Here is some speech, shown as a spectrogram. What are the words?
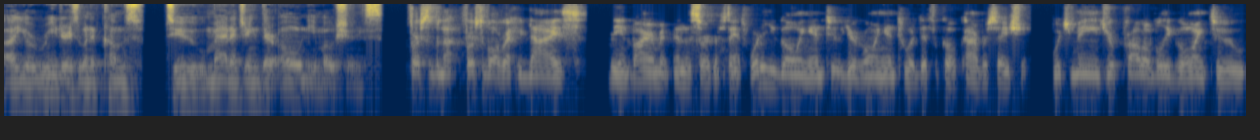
uh, your readers when it comes to managing their own emotions? First of, all, first of all, recognize the environment and the circumstance. What are you going into? You're going into a difficult conversation, which means you're probably going to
